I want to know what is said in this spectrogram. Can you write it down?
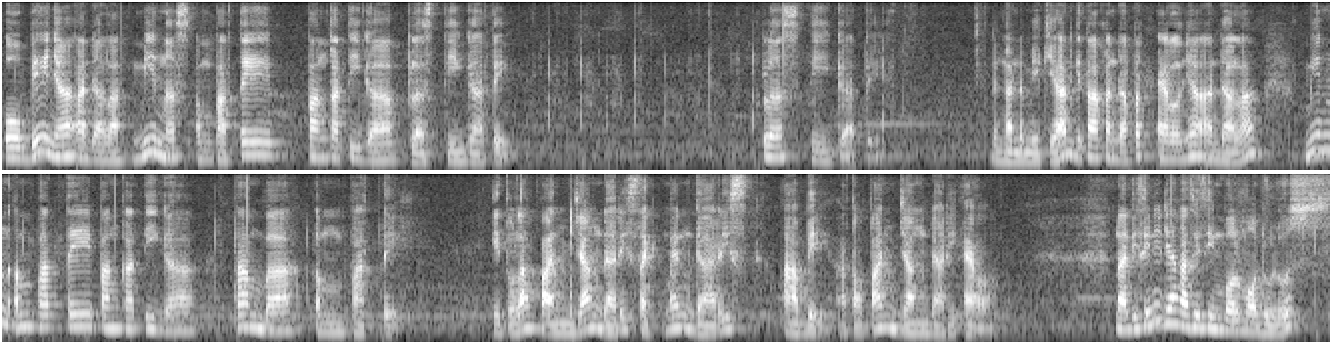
OB-nya adalah minus 4T pangkat 3 plus 3T. Plus 3T. Dengan demikian kita akan dapat L-nya adalah min 4T pangkat 3 tambah 4T. Itulah panjang dari segmen garis AB atau panjang dari L. Nah, di sini dia kasih simbol modulus.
